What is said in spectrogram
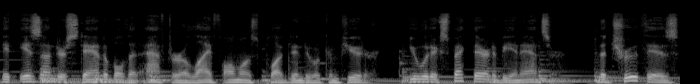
It is understandable that after a life almost plugged into a computer, you would expect there to be an answer. The truth is,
